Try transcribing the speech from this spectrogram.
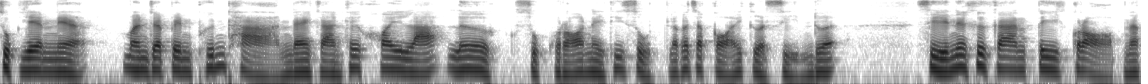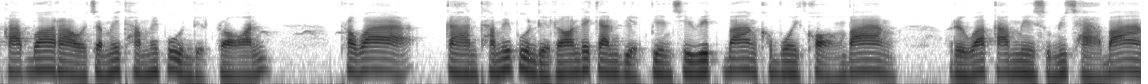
สุขเย็นเนี่ยมันจะเป็นพื้นฐานในการค่อยๆละเลิกสุขร้อนในที่สุด แล้วก็จะก่อให้เกิดศีลด้วย ศีลเนี่ยคือการตีกรอบนะครับว่าเราจะไม่ทำให้ผู้อื่นเดือดร้อน เพราะว่า การทำให้ผู้อื่นเดือดร้อนด้วยการเบียดเบียนชีวิตบ้างขโมยของบ้าง หรือว่าการเมสุมิชาบ้าง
